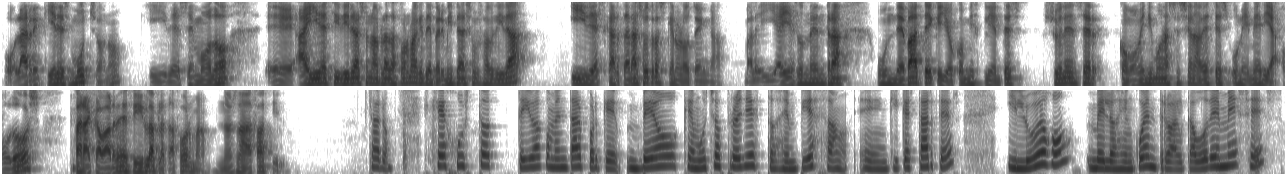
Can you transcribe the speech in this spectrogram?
o la requieres mucho, ¿no? Y de ese modo, eh, ahí decidirás una plataforma que te permita esa usabilidad y descartarás otras que no lo tenga, ¿vale? Y ahí es donde entra un debate que yo con mis clientes suelen ser como mínimo una sesión, a veces una y media o dos, para acabar de decidir la plataforma. No es nada fácil. Claro, es que justo te iba a comentar porque veo que muchos proyectos empiezan en Kickstarter y luego me los encuentro al cabo de meses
